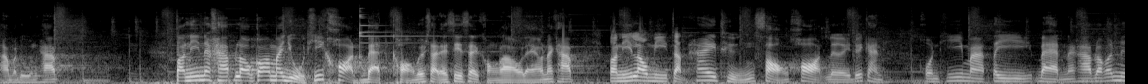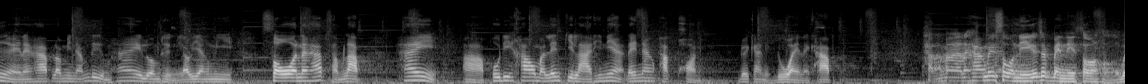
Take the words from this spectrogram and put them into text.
ตามมาดูนครับตอนนี้นะครับเราก็มาอยู่ที่คอร์ดแบตของบริษัท s c s s e t ของเราแล้วนะครับ ตอนนี้เรามีจัดให้ถึง 2 คอร์ดเลยด้วยกันคนที่มาตีแบดนะครับแล้วก็เหนื่อยนะครับ เรามีน้ำดื่มให้รวมถึงเรายังมีโซนนะครับสำหรับ ให้ผู้ที่เข้ามาเล่นกีฬาที่นี่ได้นั่งพักผ่อนด้วยกันอีกด้วยนะครับ ถัดมานะครับในโซนนี้ก็จะเป็นในโซนของเว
